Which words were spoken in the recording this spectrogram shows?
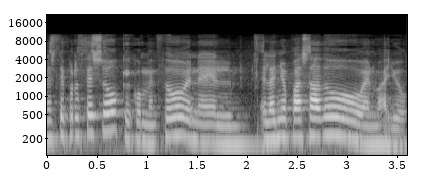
este proceso que comenzó en el año pasado, en mayo.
